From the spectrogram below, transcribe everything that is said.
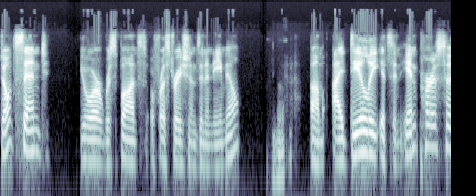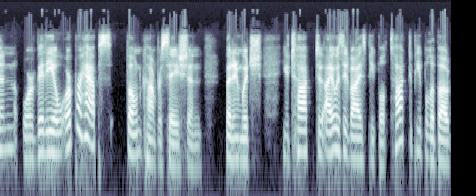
don't send your response or frustrations in an email mm-hmm. um, ideally it's an in-person or video or perhaps phone conversation but in which you talk to i always advise people talk to people about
